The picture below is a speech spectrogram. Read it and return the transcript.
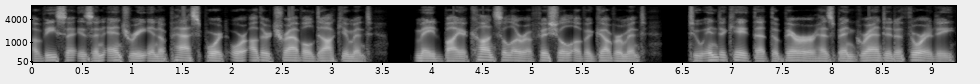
a visa is an entry in a passport or other travel document, made by a consular official of a government, to indicate that the bearer has been granted authority,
